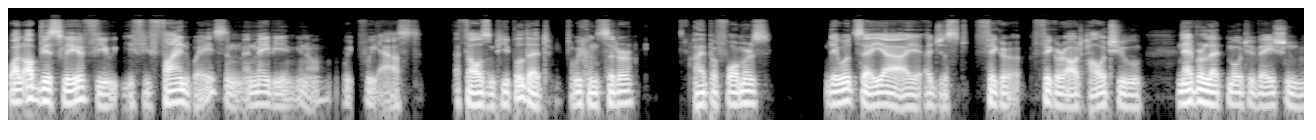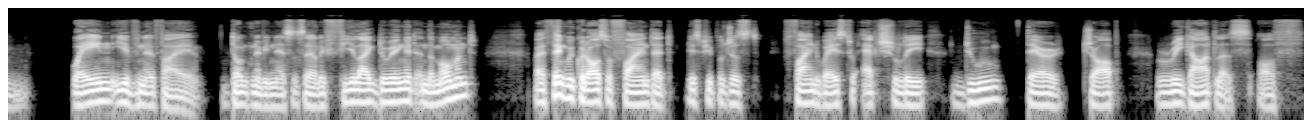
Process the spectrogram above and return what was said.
while obviously if you if you find ways and, and maybe you know if we asked a thousand people that we consider high performers, they would say, yeah, I, I just figure figure out how to never let motivation wane, even if I don't maybe necessarily feel like doing it in the moment. But I think we could also find that these people just find ways to actually do their job regardless of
